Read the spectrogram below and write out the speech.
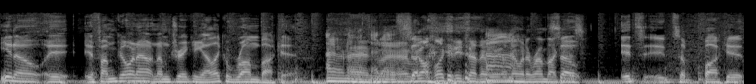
you know if I'm going out and I'm drinking, I like a rum bucket. I don't know what and, that uh, is. we all look at each other. We don't know what a rum bucket So is. it's it's a bucket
